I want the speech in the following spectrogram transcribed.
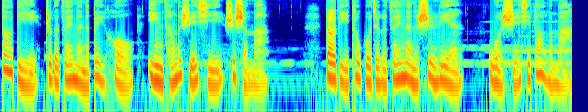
到底这个灾难的背后隐藏的学习是什么？到底透过这个灾难的试炼，我学习到了吗？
